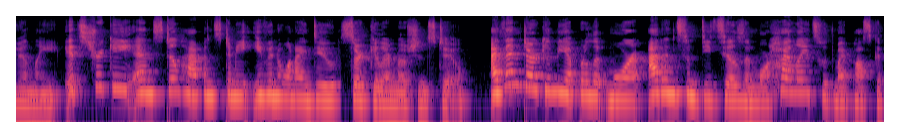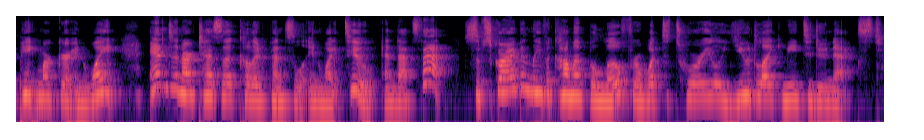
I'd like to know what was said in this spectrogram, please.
evenly. It's tricky and still happens to me even when I do circular motions too. I then darken the upper lip more, add in some details and more highlights with my Posca paint marker in white and an Arteza colored pencil in white too, and that's that. Subscribe and leave a comment below for what tutorial you'd like me to do next.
